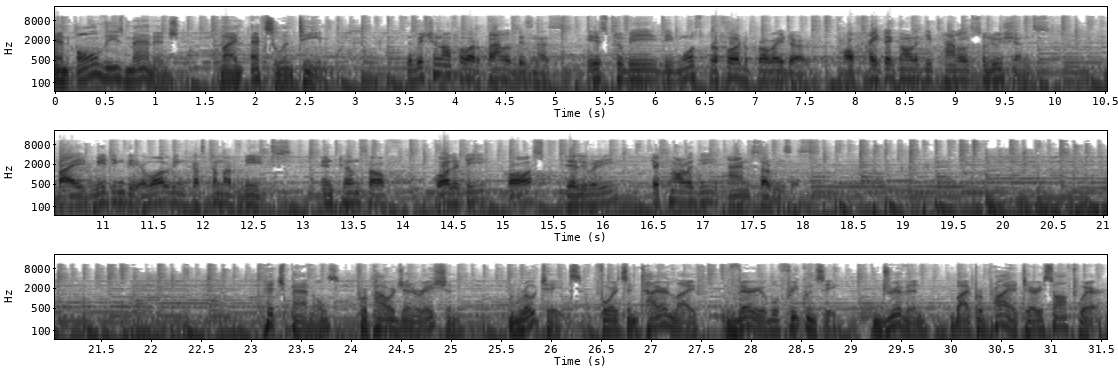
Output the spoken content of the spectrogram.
and all these managed by an excellent team. The vision of our panel business is to be the most preferred provider of high technology panel solutions by meeting the evolving customer needs in terms of quality, cost, delivery, technology, and services. Pitch panels for power generation rotates for its entire life variable frequency, driven by proprietary software.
